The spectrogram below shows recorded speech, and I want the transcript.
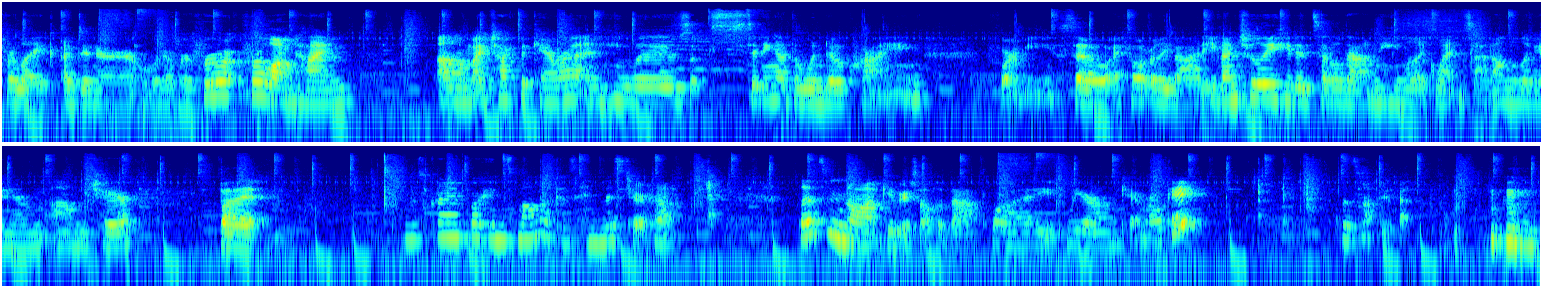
for like a dinner or whatever for, for a long time, um, I checked the camera and he was sitting at the window crying for me. So I felt really bad. Eventually he did settle down and he like went and sat on the living room um, chair, but I was crying for his mama because he missed her, huh? Let's not give yourself a bath while we are on camera, okay? Let's not do that.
